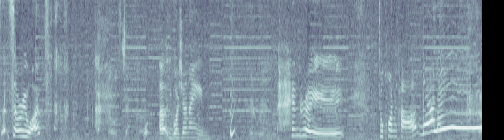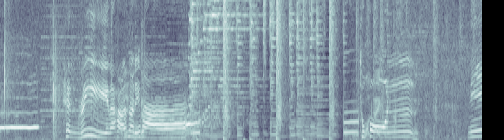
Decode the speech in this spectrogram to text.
S- Sorry what เออ what's your name Henry Henry ทุกคนคะมาเลยเฮนรี่นะคะ สวัสดีค่ะ ทุกคน นี่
